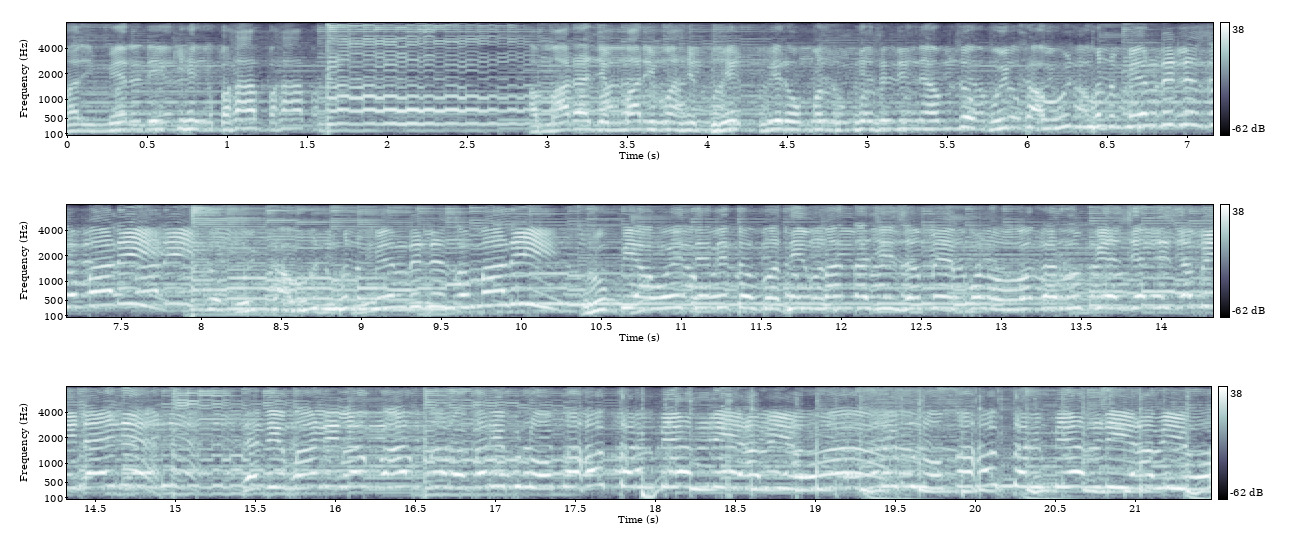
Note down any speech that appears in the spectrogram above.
મારી મેરડી કે, બાપ બાપ આ મહારાજે મારી વાહે ભેટ ફેરો મન મેરડીને સમજો ભૂખા હું મને સમાડી ભૂખા હું મન મને સમાડી રૂપિયા હોય તેની તો બધી માતાજી જમે, પણ વગર રૂપિયા જેની જમી જાય ને તેથી માની લઉં બાપ કરો ગરીબનો મહોત્તર મેરડી આવી હો ગરીબનો મહોત્તર મેરડી આવી હો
